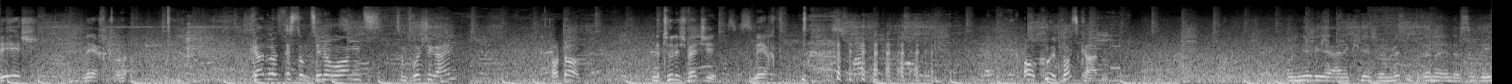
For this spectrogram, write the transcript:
Wie ich. Nicht. Carlos isst um 10 Uhr morgens zum Frühstück ein. Hotdog. Natürlich Veggie. Nicht. oh cool, Postkarten. Und hier wieder eine Kirche mittendrin in der City.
